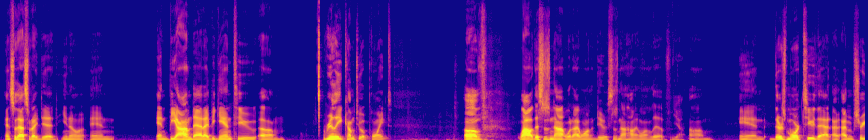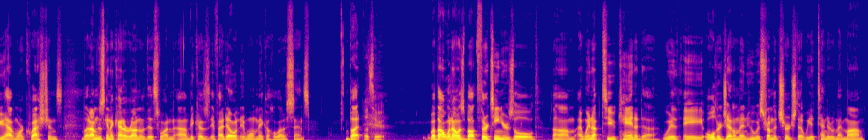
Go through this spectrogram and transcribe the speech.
and so that's what I did, you know, and and beyond that, I began to um, really come to a point of, wow, this is not what I want to do. This is not how I want to live. Yeah. And there's more to that. I, I'm sure you have more questions, but I'm just going to kind of run with this one uh, because if I don't, it won't make a whole lot of sense. But Let's hear it. about when I was about 13 years old, um, I went up to Canada with a older gentleman who was from the church that we attended with my mom,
